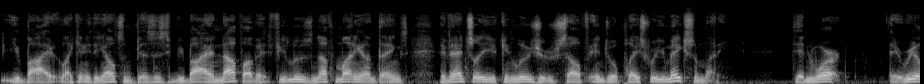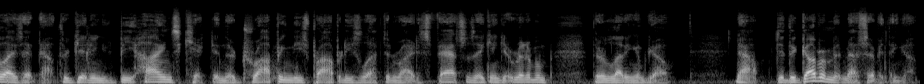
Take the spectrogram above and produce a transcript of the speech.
you buy, like anything else in business, if you buy enough of it, if you lose enough money on things, eventually you can lose yourself into a place where you make some money. Didn't work. They realize that now. They're getting behinds kicked and they're dropping these properties left and right. As fast as they can get rid of them, they're letting them go. Now, did the government mess everything up?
